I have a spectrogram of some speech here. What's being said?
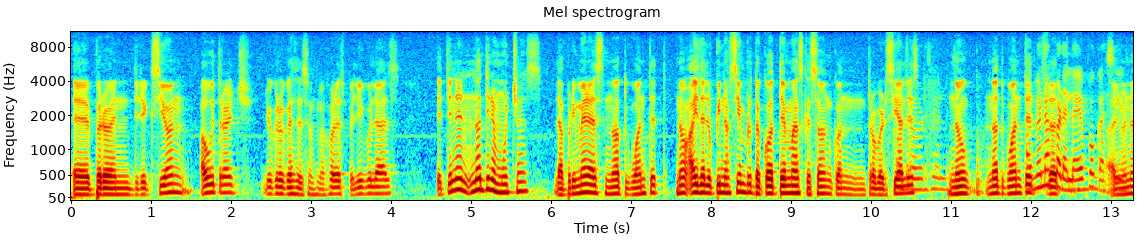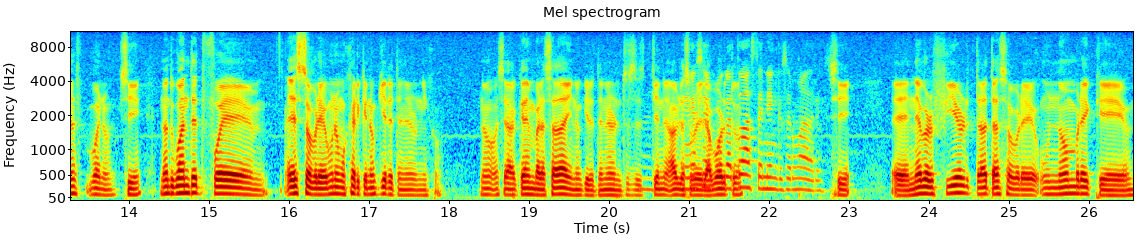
eh, pero en dirección, Outrage, yo creo que es de sus mejores películas. Eh, tiene, no tiene muchas. La primera es Not Wanted. No, Aida Lupino siempre tocó temas que son controversiales. Controversiales. No, Not Wanted. Al menos para la época, sí. al menos, bueno, sí. Not Wanted fue es sobre una mujer que no quiere tener un hijo. No, o sea, queda embarazada y no quiere tener, entonces tiene habla en sobre el época aborto. todas tenían que ser madres. Sí. Eh, Never Fear trata sobre un hombre que,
